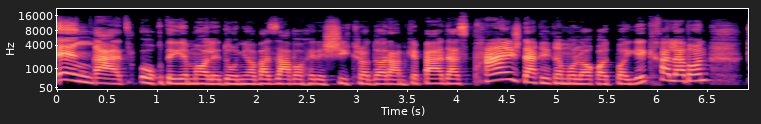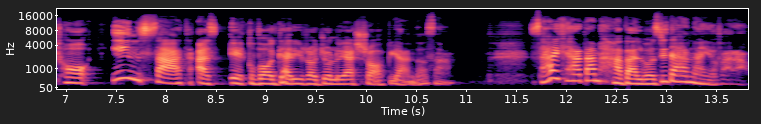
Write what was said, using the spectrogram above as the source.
انقدر عقده مال دنیا و زواهر شیک را دارم که بعد از پنج دقیقه ملاقات با یک خلبان تا این سطح از اقواگری را جلویش راه بیاندازم. سعی کردم حولبازی در نیاورم.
